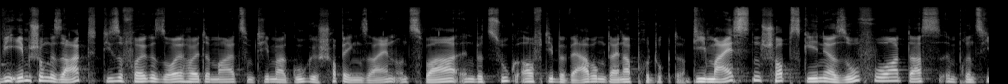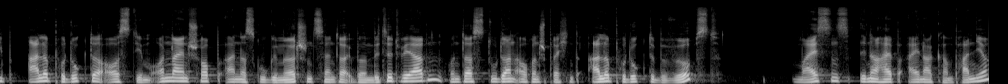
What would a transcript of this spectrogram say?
wie eben schon gesagt, diese Folge soll heute mal zum Thema Google Shopping sein und zwar in Bezug auf die Bewerbung deiner Produkte. Die meisten Shops gehen ja so vor, dass im Prinzip alle Produkte aus dem Online-Shop an das Google Merchant Center übermittelt werden und dass du dann auch entsprechend alle Produkte bewirbst, meistens innerhalb einer Kampagne.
